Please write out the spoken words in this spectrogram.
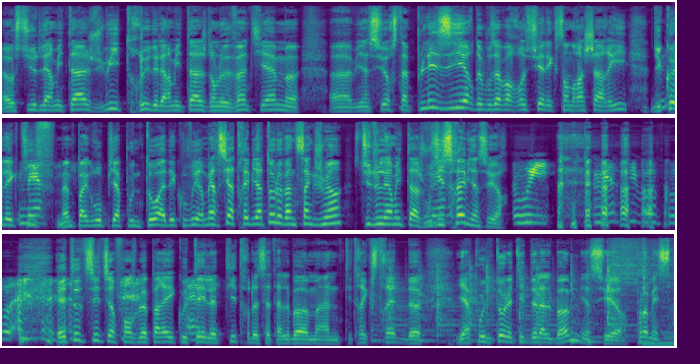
euh, au studio de l'Ermitage, 8 rue de l'Ermitage dans le 20e. euh, bien sûr, c'est un plaisir de vous avoir reçu, Alexandra Chari, du collectif, Merci. même pas groupe Yapunto, à découvrir. Merci, à très bientôt le 25 juin, studio de l'Ermitage. Vous y serez bien sûr. Oui, merci beaucoup. Et tout de suite sur France Bleu Paris, écoutez le titre de cet album, un titre extrait de Yapunto, le titre de l'album, bien sûr, Promessa.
